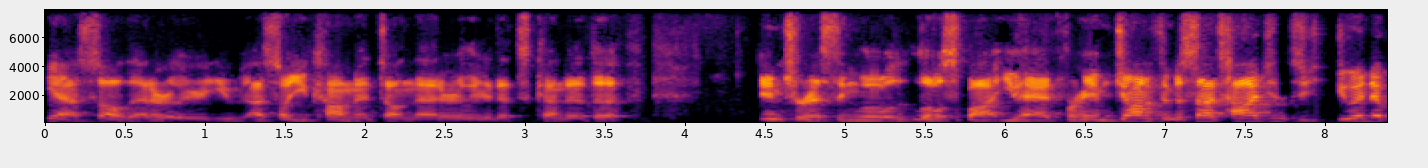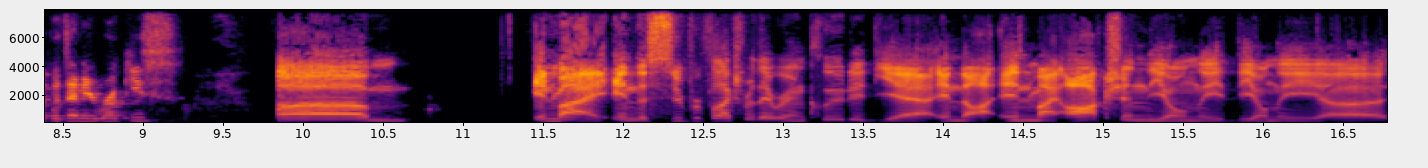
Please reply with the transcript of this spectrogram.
yeah, I saw that earlier. You, I saw you comment on that earlier. That's kind of the interesting little little spot you had for him, Jonathan. Besides Hodgins, did you end up with any rookies? Um, in my in the superflex where they were included, yeah. In the in my auction, the only the only uh,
